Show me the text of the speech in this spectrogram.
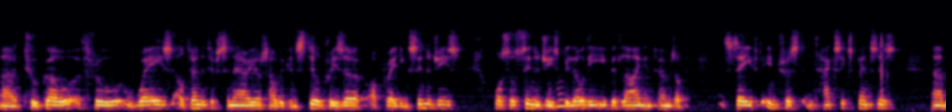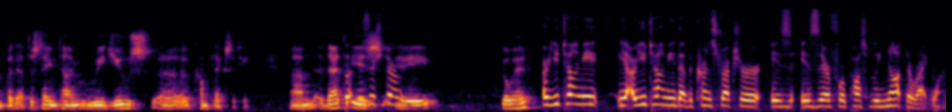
uh, to go through ways, alternative scenarios, how we can still preserve operating synergies, also synergies mm-hmm. below the EBIT line in terms of saved interest and tax expenses, um, but at the same time reduce uh, complexity. Um, that but is a. Go ahead. Are you telling me? Yeah, are you telling me that the current structure is is therefore possibly not the right one?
